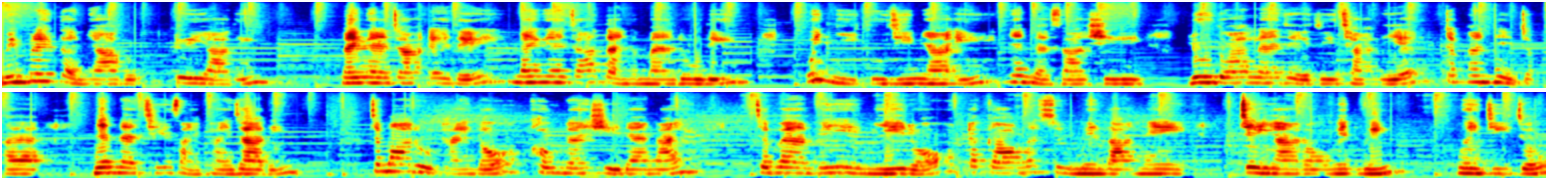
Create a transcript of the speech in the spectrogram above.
မင်းပြိတ္တများကို တွေ့ရသည်နိုင်ငံခြားဧည့်သည်နိုင်ငံခြားတန်တမန်တို့သည် ဝိညာဉ်ကူကြီးများ၏မျက်နှာစာရှိလူသွားလမ်းကျယ်ကြီးချလျက်တစ်ဖက်နှင့်တစ်ဖက်မျက်နှာချင်းဆိုင်ထိုင်ကြသည် ကျမတို့ထိုင်သော ခုံတန်းရှည်တန်း၌ဂျပန်ဘုရင်မြေတော်တကာမတ်စုမင်းသားနှင့်ကျင်ရတော်မင်းသမီးဝင်ကြီးချုပ်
